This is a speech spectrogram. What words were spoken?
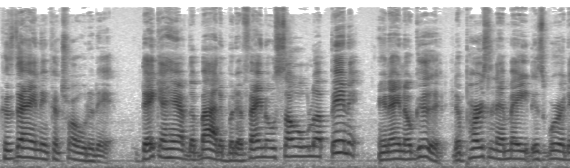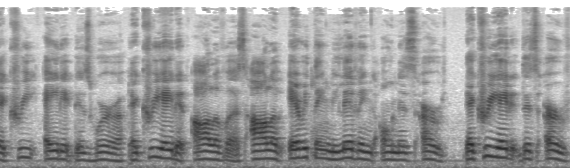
Cause they ain't in control of that. They can have the body, but if ain't no soul up in it, it ain't no good. The person that made this world, that created this world, that created all of us, all of everything living on this earth, that created this earth,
